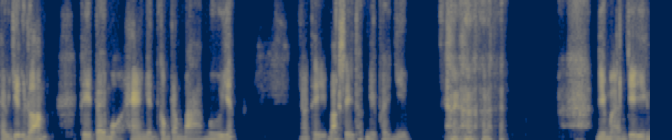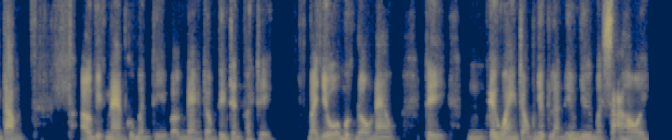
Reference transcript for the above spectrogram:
theo dự đoán thì tới một 2030 á, thì bác sĩ thất nghiệp hơi nhiều nhưng mà anh chị yên tâm ở Việt Nam của mình thì vẫn đang trong tiến trình phát triển và dù ở mức độ nào thì cái quan trọng nhất là nếu như mà xã hội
